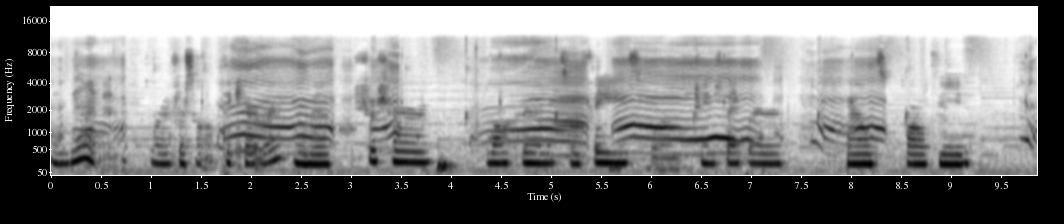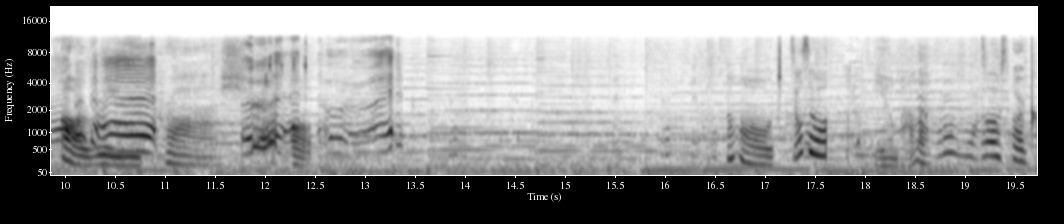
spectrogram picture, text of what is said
And then we're gonna first of all take care of her. Shush her, walk her, make some face, change diaper, bounce, bottle feed. Are we trash? Oh. Oh, Zozo. Yampala. Oh, Spark.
